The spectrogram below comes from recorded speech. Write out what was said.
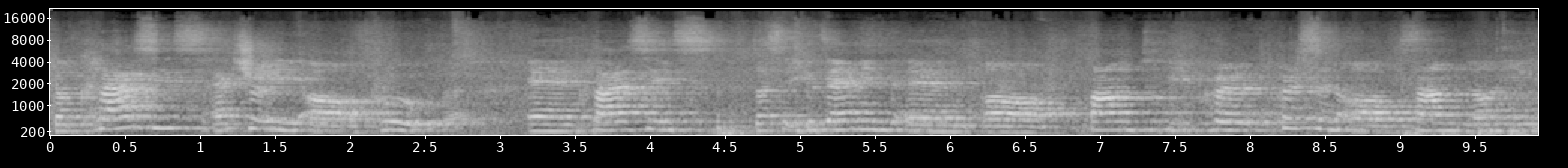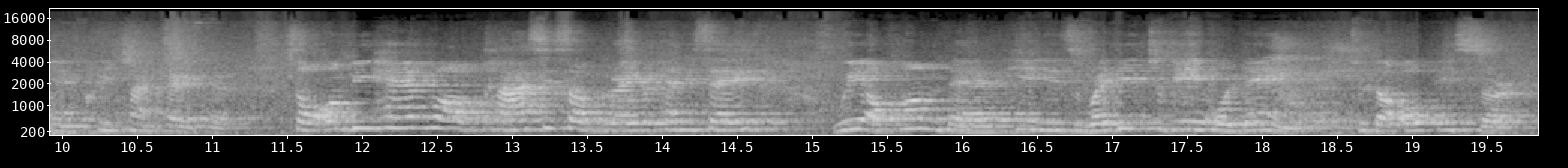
the classes actually uh, approved and classes just examined and uh, found to be per person of sound learning and Christian character. So on behalf of classes of Greater Palisade, we affirm that he is ready to be ordained to the officer,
